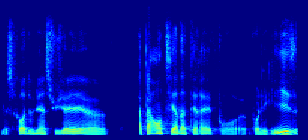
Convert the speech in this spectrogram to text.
Le sport est devenu un sujet à part entière d'intérêt pour l'Église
